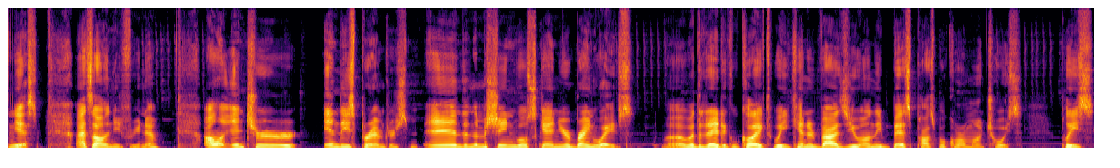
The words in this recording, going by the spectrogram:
Yes, that's all I need for you now. I'll enter in these parameters, and then the machine will scan your brain waves. Uh, with the data we collect, we can advise you on the best possible Coromon choice. Please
